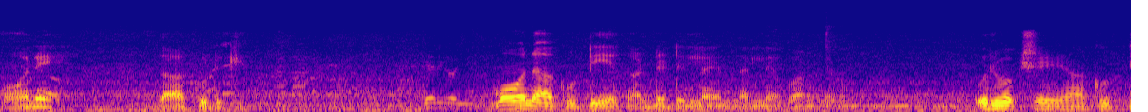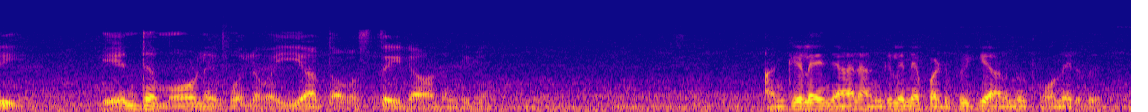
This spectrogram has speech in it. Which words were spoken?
മോനെ ദാ കുടിക്കും. മോൻ ആ കുട്ടിയെ കണ്ടിട്ടില്ല എന്നല്ലേ പറഞ്ഞത്? ഒരുപക്ഷെ ആ കുട്ടി എന്റെ മോളെ പോലെ വയ്യാത്ത അവസ്ഥയിലാണെങ്കിലും. അങ്കിളെ ഞാൻ അങ്കിളിനെ പഠിപ്പിക്കുകയാണെന്ന് തോന്നരുത്.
